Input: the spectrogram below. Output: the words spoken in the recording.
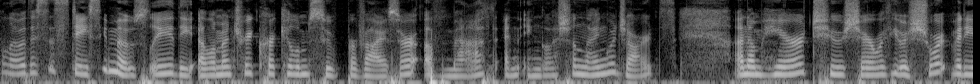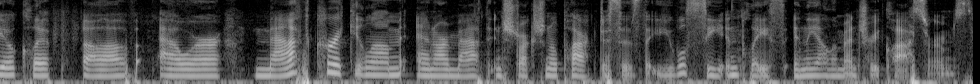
Hello, this is Stacie Moseley, the Elementary Curriculum Supervisor of Math and English and Language Arts, and I'm here to share with you a short video clip of our math curriculum and our math instructional practices that you will see in place in the elementary classrooms.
